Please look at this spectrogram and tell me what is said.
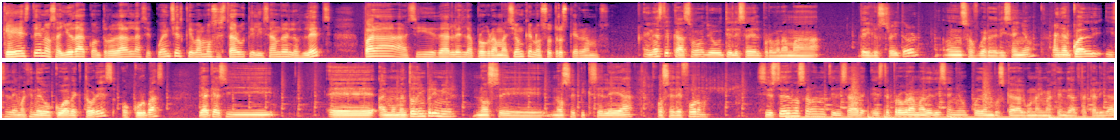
que este nos ayuda a controlar las secuencias que vamos a estar utilizando en los LEDs para así darles la programación que nosotros querramos. En este caso yo utilicé el programa de Illustrator, un software de diseño, en el cual hice la imagen de Goku a vectores o curvas, ya que así eh, al momento de imprimir no se, no se pixelea o se deforma. Si ustedes no saben utilizar este programa de diseño, pueden buscar alguna imagen de alta calidad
